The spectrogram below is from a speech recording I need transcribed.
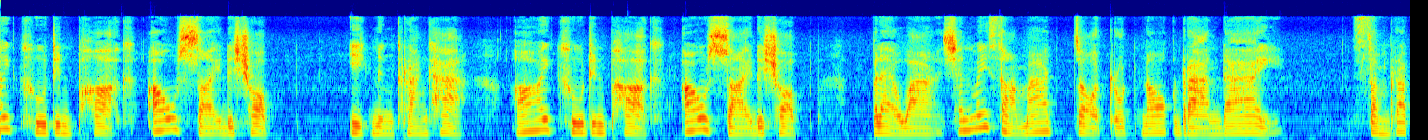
I couldn't park outside the shop อีกหนึ่งครั้งค่ะ I couldn't park outside the shop แปลว่า ฉันไม่สามารถจอดรถนอกร้านได้สำหรับ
